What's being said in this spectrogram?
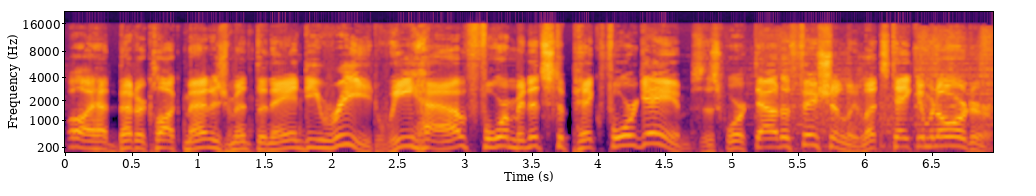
Well, I had better clock management than Andy Reid. We have four minutes to pick four games. This worked out efficiently. Let's take them in order.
